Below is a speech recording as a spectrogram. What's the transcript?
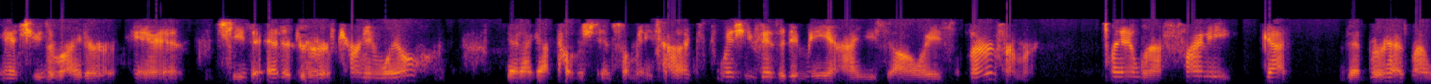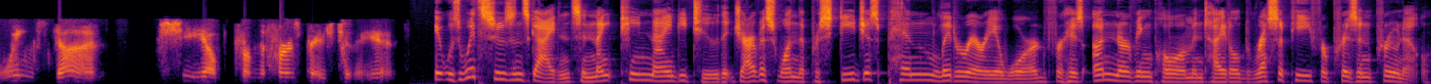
and she's a writer, and she's the editor of Turning Wheel that I got published in so many times. When she visited me, I used to always learn from her. And when I finally got that bird has my wings done, she helped from the first page to the end. It was with Susan's guidance in 1992 that Jarvis won the prestigious PEN Literary Award for his unnerving poem entitled Recipe for Prison Pruno.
